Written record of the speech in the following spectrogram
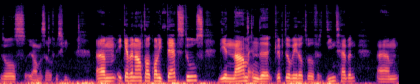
zoals ja, mezelf misschien. Um, ik heb een aantal kwaliteitstools die een naam in de cryptowereld wel verdiend hebben. Um,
